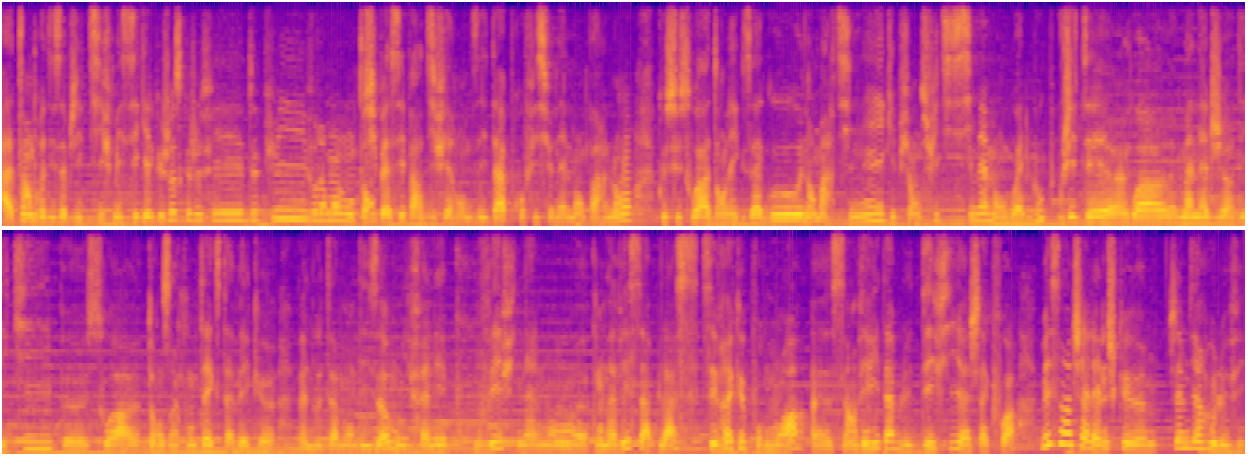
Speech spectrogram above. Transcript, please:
atteindre des objectifs, mais c'est quelque chose que je fais depuis vraiment longtemps. Je suis passée par différentes étapes professionnellement parlant, que ce soit dans l'Hexagone, en Martinique, et puis ensuite ici même en Guadeloupe, où j'étais euh, soit euh, manager d'équipe, soit dans un contexte avec bah, notamment des hommes où il fallait prouver finalement qu'on avait sa place. C'est vrai que pour moi, c'est un véritable défi à chaque fois, mais c'est un challenge que j'aime bien relever.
